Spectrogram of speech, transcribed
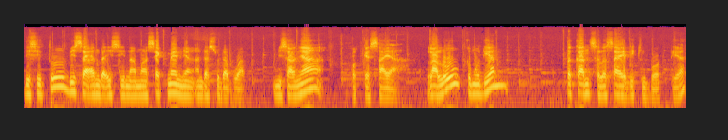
Di situ bisa Anda isi nama segmen yang Anda sudah buat. Misalnya podcast saya. Lalu kemudian tekan selesai di keyboard ya.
